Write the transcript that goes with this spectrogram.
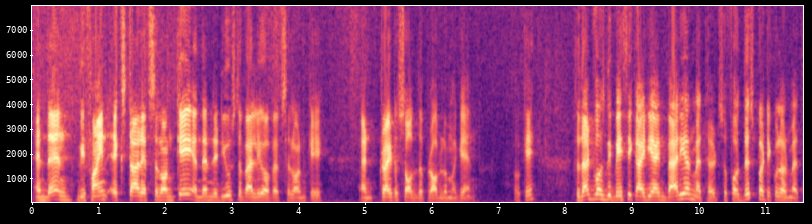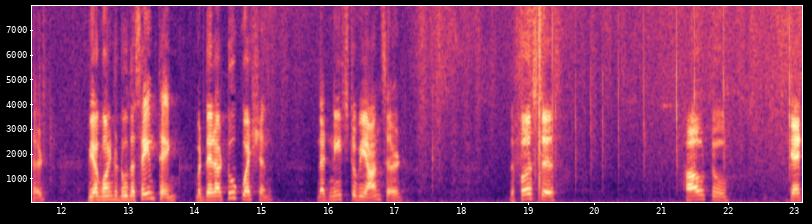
and then we find x star epsilon k and then reduce the value of epsilon k and try to solve the problem again. Okay? So, that was the basic idea in barrier method. So, for this particular method we are going to do the same thing, but there are two questions that needs to be answered. The first is how to get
